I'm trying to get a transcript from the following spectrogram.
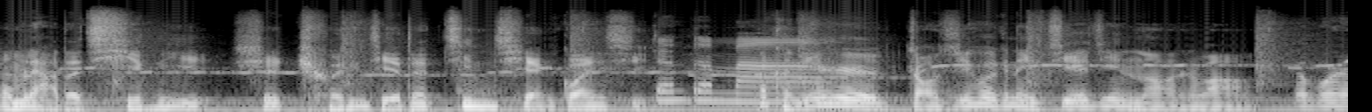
我们俩的情谊是纯洁的金钱关系，真的吗？他肯定是找机会跟你接近呢，是吧？呃，不是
